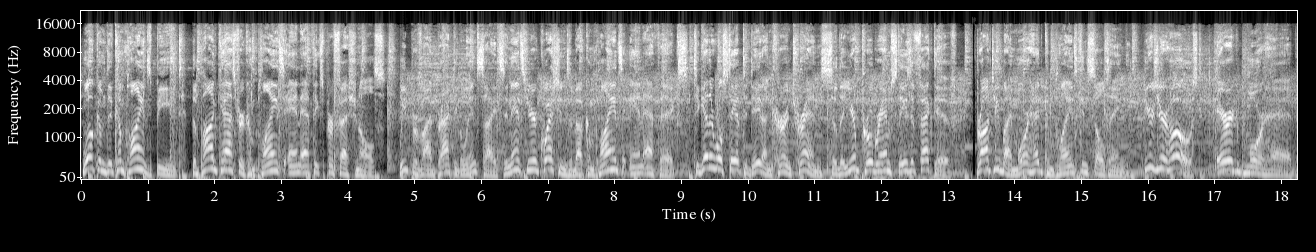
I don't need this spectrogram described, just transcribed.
Welcome to Compliance Beat, the podcast for compliance and ethics professionals. We provide practical insights and answer your questions about compliance and ethics. Together, we'll stay up to date on current trends so that your program stays effective. Brought to you by Morehead Compliance Consulting. Here's your host, Eric Morehead.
